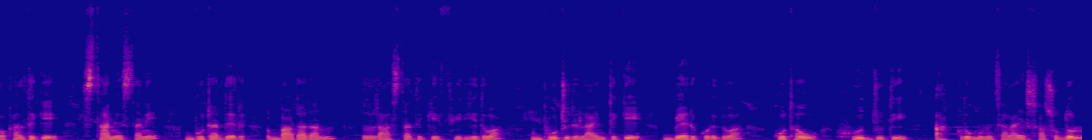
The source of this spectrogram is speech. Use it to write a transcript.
সকাল থেকে স্থানে স্থানে ভোটারদের বাধা দান, রাস্তা থেকে ফিরিয়ে দেওয়া, ভোটের লাইন থেকে বের করে দেওয়া, কোথাও হুজ্জুতি আক্রমণ চালায় শাসক দল।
